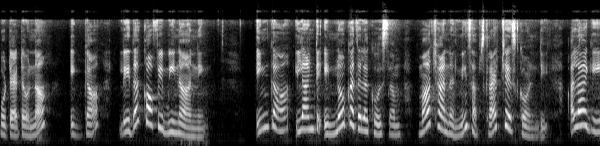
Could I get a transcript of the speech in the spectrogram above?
పొటాటోనా ఎగ్గా లేదా కాఫీ బీనా అని. ఇంకా ఇలాంటి ఎన్నో కథల కోసం మా ఛానల్ని సబ్స్క్రైబ్ చేసుకోండి. అలాగే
